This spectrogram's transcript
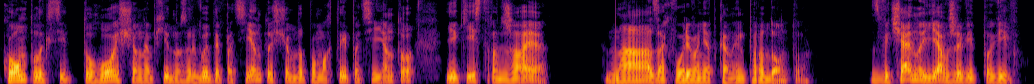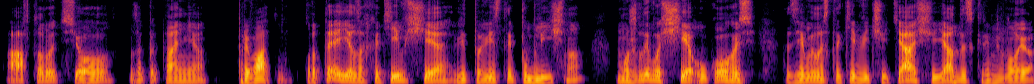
комплексі того, що необхідно зробити пацієнту, щоб допомогти пацієнту, який страждає на захворювання тканин пародонту. Звичайно, я вже відповів автору цього запитання приватно. Проте я захотів ще відповісти публічно. Можливо, ще у когось з'явилось таке відчуття, що я дискриміную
